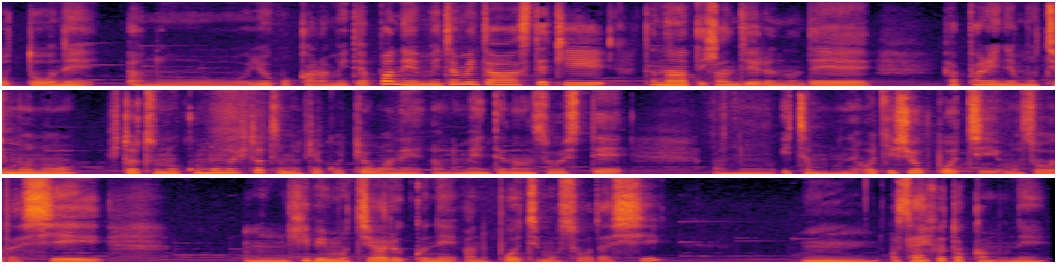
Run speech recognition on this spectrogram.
夫をねあのー、横から見てやっぱねめちゃめちゃ素敵だなって感じるのでやっぱりね持ち物一つの小物一つも結構今日はねあのメンテナンスをしてあのいつものねお化粧ポーチもそうだし、うん、日々持ち歩くねあのポーチもそうだし、うん、お財布とかもね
